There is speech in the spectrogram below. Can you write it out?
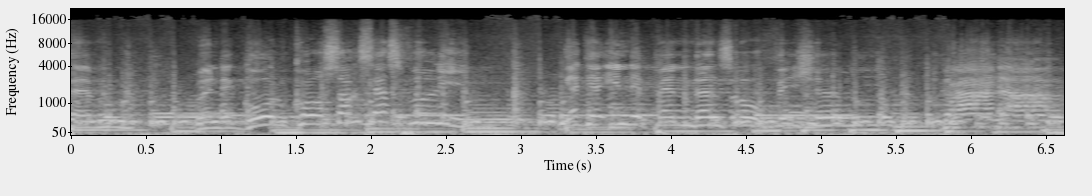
1957, when the Gold Coast successfully get their independence officially. Ghana,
